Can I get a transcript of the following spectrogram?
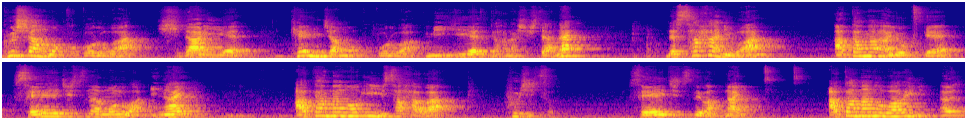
愚者の心は左へ賢者の心は右へって話したよね。で左派には頭が良くて誠実な者はいない。頭のいい左派は不実誠実ではない。頭の悪い誠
